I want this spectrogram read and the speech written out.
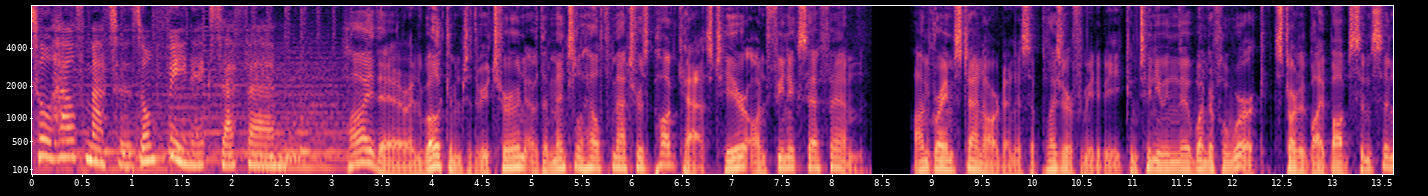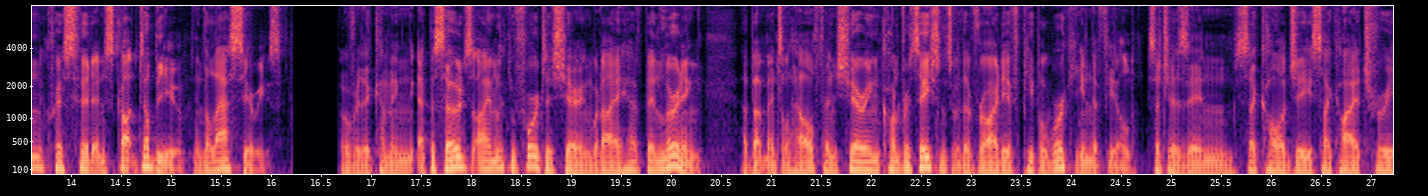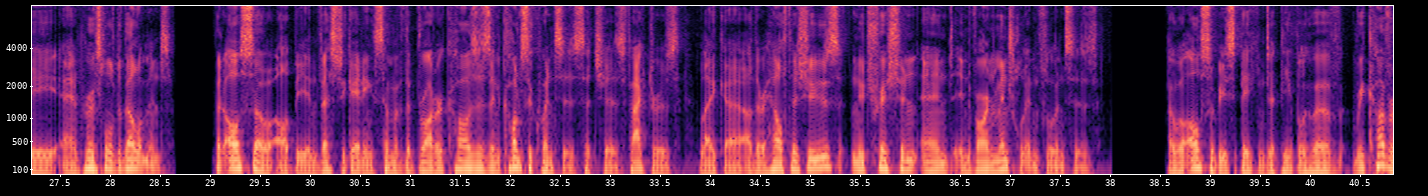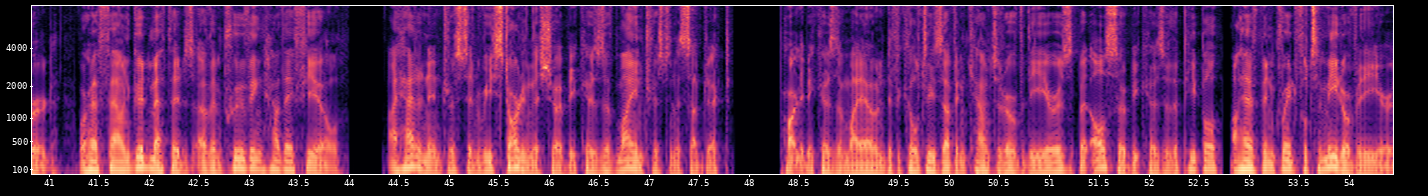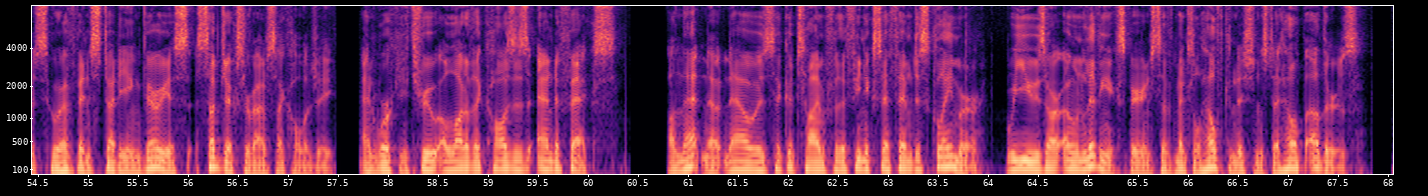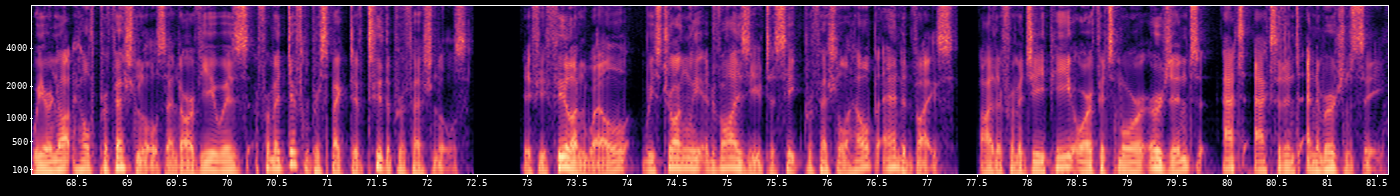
Mental Health Matters on Phoenix FM. Hi there, and welcome to the return of the Mental Health Matters podcast here on Phoenix FM. I'm Graham Stannard, and it's a pleasure for me to be continuing the wonderful work started by Bob Simpson, Chris Hood, and Scott W. in the last series. Over the coming episodes, I am looking forward to sharing what I have been learning about mental health and sharing conversations with a variety of people working in the field, such as in psychology, psychiatry, and personal development. But also, I'll be investigating some of the broader causes and consequences, such as factors like uh, other health issues, nutrition, and environmental influences. I will also be speaking to people who have recovered or have found good methods of improving how they feel. I had an interest in restarting the show because of my interest in the subject, partly because of my own difficulties I've encountered over the years, but also because of the people I have been grateful to meet over the years who have been studying various subjects around psychology and working through a lot of the causes and effects. On that note, now is a good time for the Phoenix FM disclaimer. We use our own living experience of mental health conditions to help others. We are not health professionals, and our view is from a different perspective to the professionals. If you feel unwell, we strongly advise you to seek professional help and advice, either from a GP or if it's more urgent, at accident and emergency.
